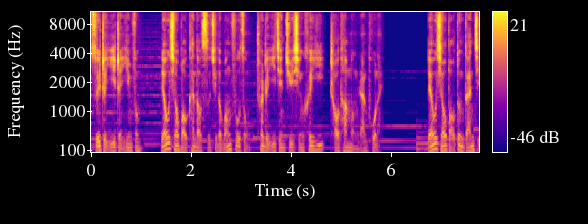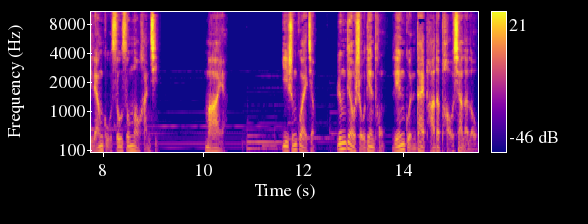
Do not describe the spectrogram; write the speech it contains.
随着一阵阴风，廖小宝看到死去的王副总穿着一件巨型黑衣朝他猛然扑来。廖小宝顿感脊梁骨嗖嗖冒寒气，妈呀！一声怪叫，扔掉手电筒，连滚带爬的跑下了楼，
